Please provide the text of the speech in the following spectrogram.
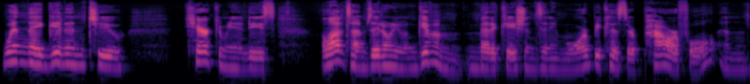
When they get into care communities, a lot of times they don't even give them medications anymore because they're powerful and,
